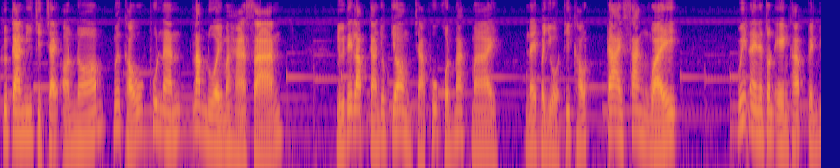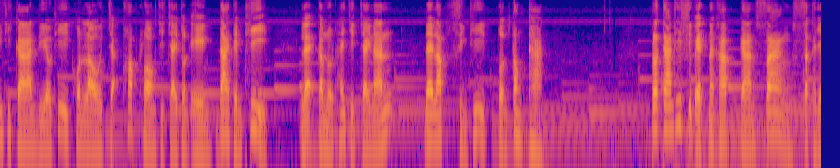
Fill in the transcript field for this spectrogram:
คือการมีจิตใจอ่อนน้อมเมื่อเขาผู้นั้นร่ำรวยมหาศาล หรือได้รับการยกย่องจากผู้คนมากมาย ในประโยชน์ที่เขาได้สร้างไว้ วินัยในตนเองครับ เป็นวิธีการเดียวที่คนเราจะครอบครองจิตใจตนเองได้เต็มที่ และกำหนดให้จิตใจนั้น ได้รับสิ่งที่ตนต้องการ ประการที่ 11 นะครับ การสร้างศักย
